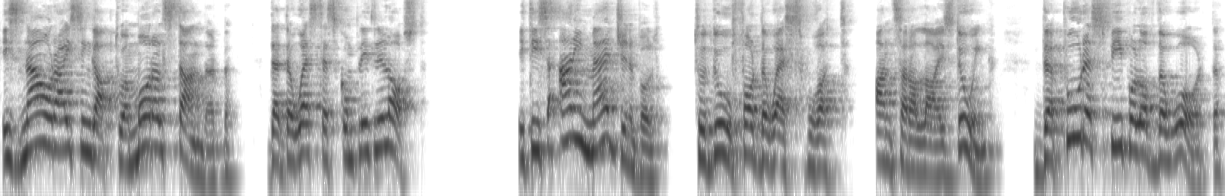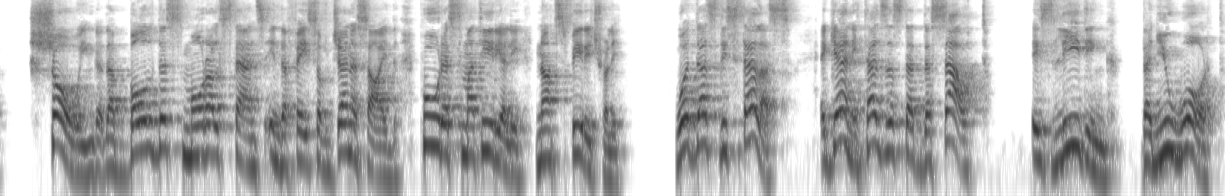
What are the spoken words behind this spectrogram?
is now rising up to a moral standard that the West has completely lost. It is unimaginable to do for the West what Ansar Allah is doing. The poorest people of the world showing the boldest moral stance in the face of genocide, poorest materially, not spiritually. What does this tell us? Again, it tells us that the South is leading the new world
